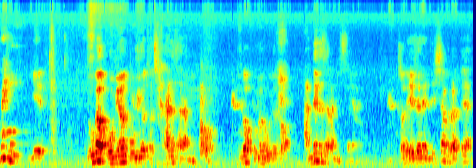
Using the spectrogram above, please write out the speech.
Ready. 이게 누가 보면 오히려 더 잘하는 사람이 있고 누가 보면 오히려 더 안 되는 사람이 있어요. 저도 예전에 이제 시합을 할 때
